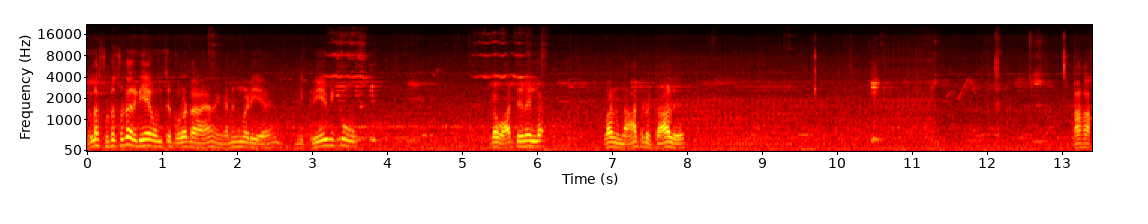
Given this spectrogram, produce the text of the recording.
நல்லா சுட சுட ரெடியாக வந்துச்சு பரோட்டா. என் கண்ணுக்கு முன்னாடியே. இந்த கிரேவிக்கும் இல்லை வார்த்தைகளே இல்லை. பாருங்க இந்த ஆட்டோட கால். ஆஹா.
